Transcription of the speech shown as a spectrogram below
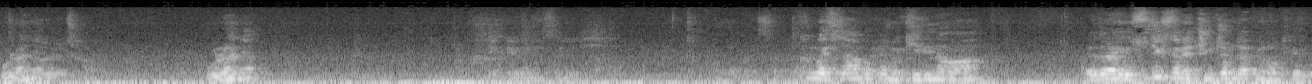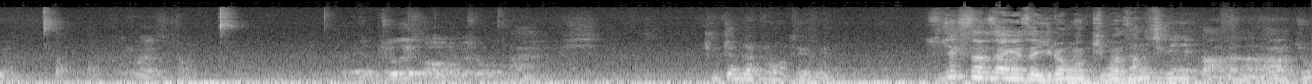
몰랐냐? 몰랐냐? 되게 음수이. 큰 거에서 작은 거 빼면 길이 나와. 얘들아 이거 수직선의 중점 좌표는 어떻게 구해? 큰 거에서 좀. 왼쪽에서 어, 오른쪽. 아유 중점 잡히면 어떻게 돼? 수직선상에서 이런 건 기본 상식이니까 알아놔 좀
